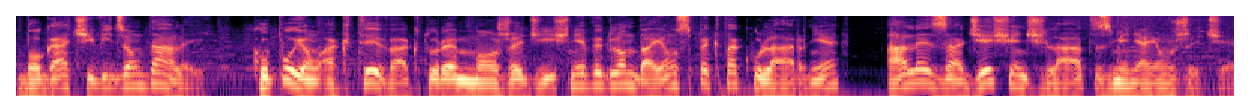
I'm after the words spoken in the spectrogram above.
Bogaci widzą dalej. Kupują aktywa, które może dziś nie wyglądają spektakularnie, ale za 10 lat zmieniają życie.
